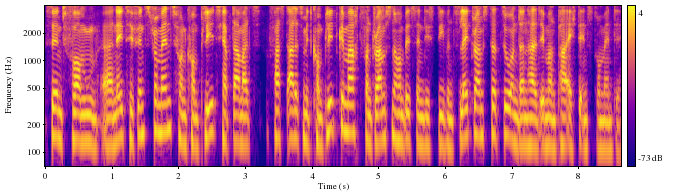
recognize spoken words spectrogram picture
sind vom äh, Native Instruments, von Complete. Ich habe damals fast alles mit Complete gemacht, von Drums noch ein bisschen die Steven Slate Drums dazu und dann halt immer ein paar echte Instrumente.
